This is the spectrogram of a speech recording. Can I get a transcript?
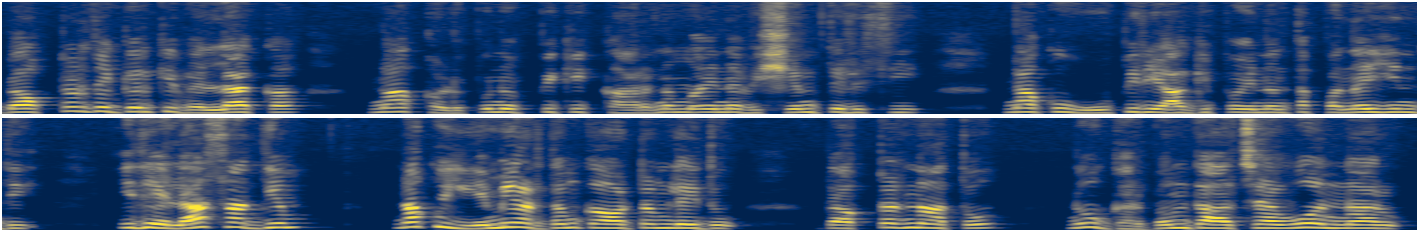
డాక్టర్ దగ్గరికి వెళ్ళాక నా కడుపు నొప్పికి కారణమైన విషయం తెలిసి నాకు ఊపిరి ఆగిపోయినంత పని ఇది ఎలా సాధ్యం? నాకు ఏమీ అర్థం కావటం లేదు. డాక్టర్ నాతో నువ్వు గర్భం దాల్చావు అన్నారు.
